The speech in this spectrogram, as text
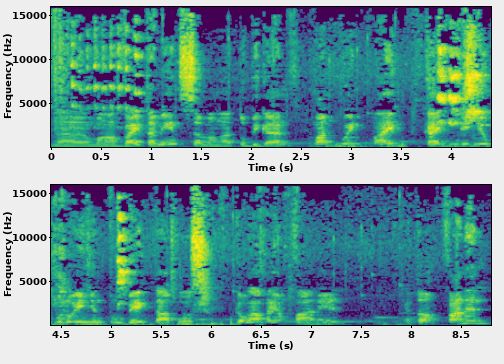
ng mga vitamins sa mga tubigan. 1.5, kahit hindi nyo punuin yung tubig, tapos gawa kayong funnel. Ito, funnel.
